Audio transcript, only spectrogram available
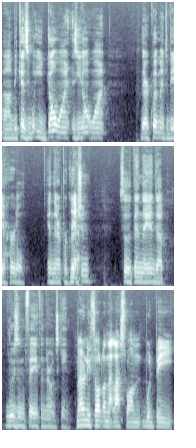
Um, because what you don't want is you don't want their equipment to be a hurdle in their progression so that then they end up losing faith in their own skiing. My only thought on that last one would be,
